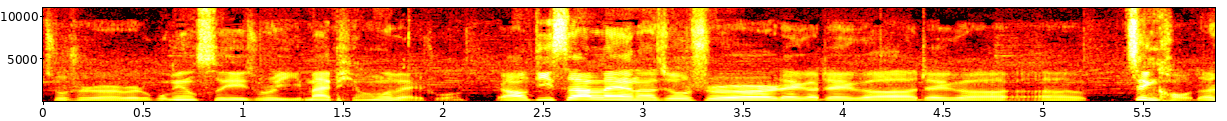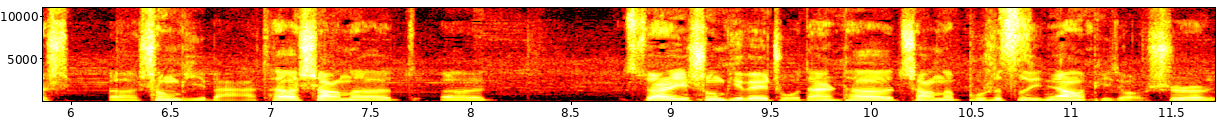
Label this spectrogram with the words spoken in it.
就是顾名思义，就是以卖瓶子为主。然后第三类呢，就是这个这个这个呃进口的呃生啤吧，它上的呃虽然以生啤为主，但是它上的不是自己酿的啤酒，是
